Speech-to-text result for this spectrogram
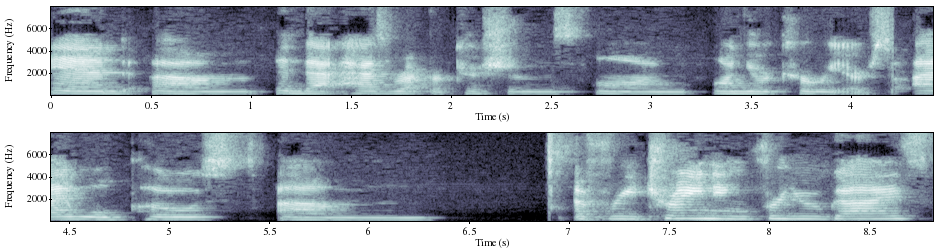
and um, and that has repercussions on on your career. So I will post um, a free training for you guys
